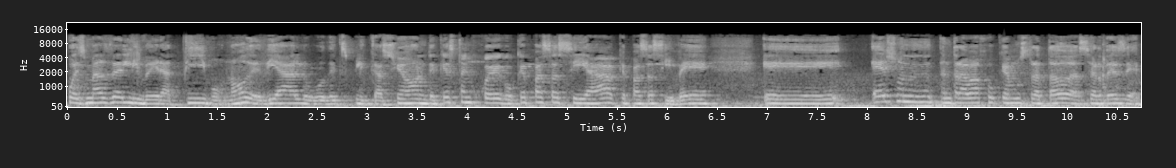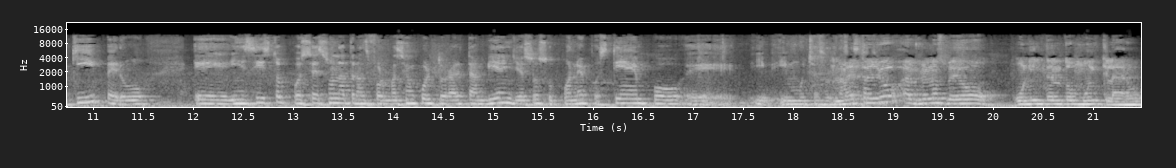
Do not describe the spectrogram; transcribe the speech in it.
pues más deliberativo, ¿no? De diálogo, de explicación, de qué está en juego, qué pasa si A, qué pasa si B. Eh, es un, trabajo que hemos tratado de hacer desde aquí, pero eh, insisto, pues es una transformación cultural también y eso supone pues tiempo eh, y, y, muchas otras Maestra, yo al menos veo un intento muy claro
